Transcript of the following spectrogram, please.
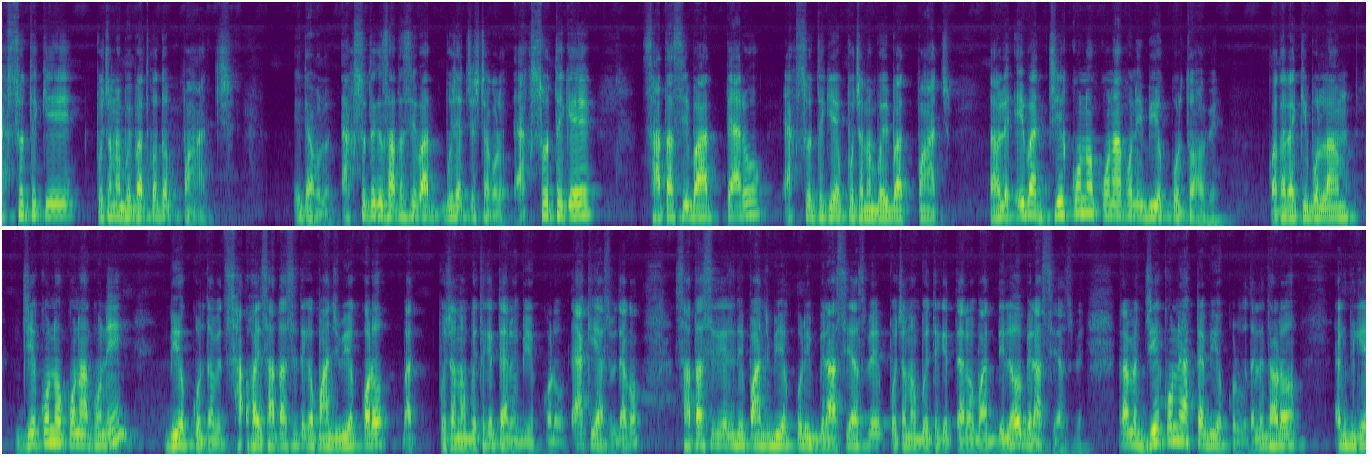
একশো থেকে পঁচানব্বই বাদ কত? পাঁচ। এটা হলো। একশো থেকে সাতাশি বাদ বোঝার চেষ্টা করো। একশো থেকে সাতাশি বাদ তেরো, একশো থেকে পঁচানব্বই বাদ পাঁচ। তাহলে এবার যে কোনো কোনাকুনি বিয়োগ করতে হবে। কথাটা কি বললাম? যে কোনো কোনাকুনি বিয়োগ করতে হবে। হয় সাতাশি থেকে পাঁচ বিয়োগ করো বা পঁচানব্বই থেকে তেরো বিয়োগ করো। একই আসবে, দেখো। সাতাশি থেকে যদি পাঁচ বিয়োগ করি, বিরাশি আসবে। পঁচানব্বই থেকে তেরো বাদ দিলেও বিরাশি আসবে। তাহলে আমরা যে কোনো একটা বিয়োগ করব। তাহলে ধরো একদিকে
